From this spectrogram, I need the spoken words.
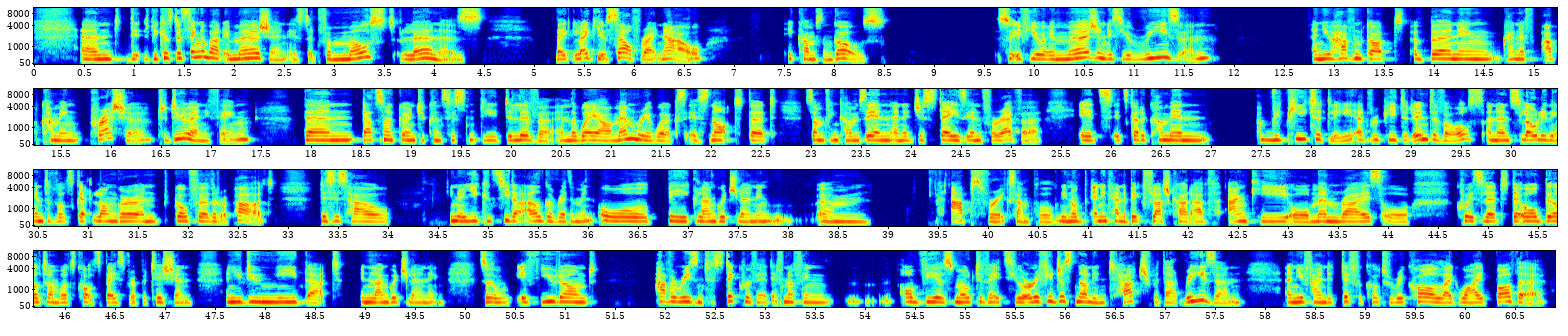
And th- because the thing about immersion is that for most learners like like yourself right now it comes and goes. So if your immersion is your reason and you haven't got a burning kind of upcoming pressure to do anything then that's not going to consistently deliver. And the way our memory works is not that something comes in and it just stays in forever. It's it's got to come in repeatedly at repeated intervals, and then slowly the intervals get longer and go further apart. This is how you know you can see the algorithm in all big language learning um, apps, for example. You know any kind of big flashcard app, Anki or Memrise or Quizlet, they're all built on what's called spaced repetition. And you do need that in language learning. So if you don't have a reason to stick with it, if nothing obvious motivates you, or if you're just not in touch with that reason and you find it difficult to recall, like why bother,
